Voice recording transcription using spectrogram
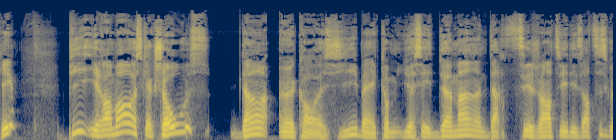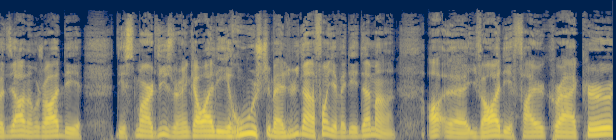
OK? Puis, il ramasse quelque chose dans un casier, ben, comme il y a ces demandes d'artistes, genre, tu sais, des artistes qui vont dire, ah, mais moi, je vais avoir des, des Smarties, je veux rien qu'avoir les rouges, tu sais, ben, lui, dans le fond, il y avait des demandes. Ah, euh, il va avoir des firecrackers,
